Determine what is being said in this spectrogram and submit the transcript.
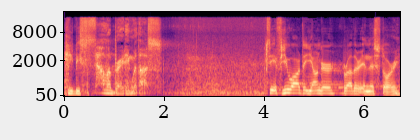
He'd be celebrating with us. See, if you are the younger brother in this story,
